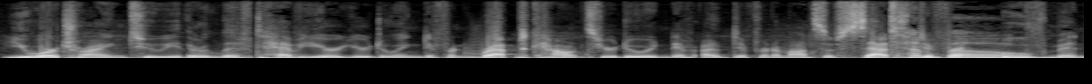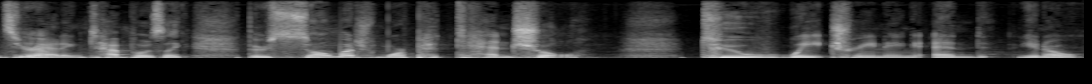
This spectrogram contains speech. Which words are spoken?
you are trying to either lift heavier, you're doing different rep mm-hmm. counts, you're doing diff- uh, different amounts of sets, different movements, you're Yep. adding tempos. Like there's so much more potential to weight training and, you know,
